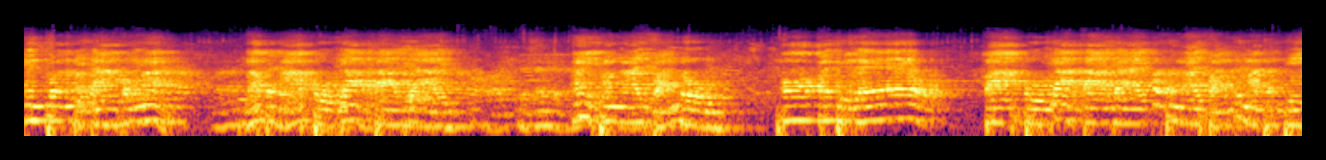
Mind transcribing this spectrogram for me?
จึงชวนบิดาของหน้าแล้วไปหาปู่ย่าตายาย ให้ทำนายฝันดูพอไปถึงแล้วป่าปู่ย่าตายายก็ทำนายฝันขึ้นมาทันที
